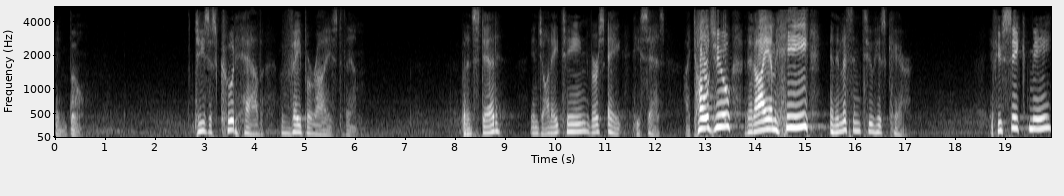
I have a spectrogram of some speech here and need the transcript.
And boom. Jesus could have vaporized them. But instead, in John 18, verse 8, he says, I told you that I am He, and then listen to His care. If you seek me,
